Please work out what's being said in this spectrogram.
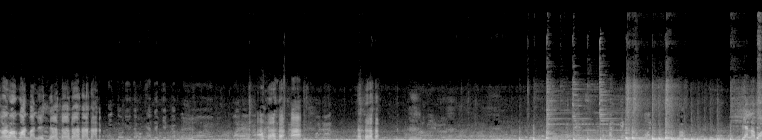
คอยบอกก้อนบัดนี้ แต่งตัวดีแต่ผมอยากจะกินครับโอ้ยว่าหาว่าหา ยนและบอ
